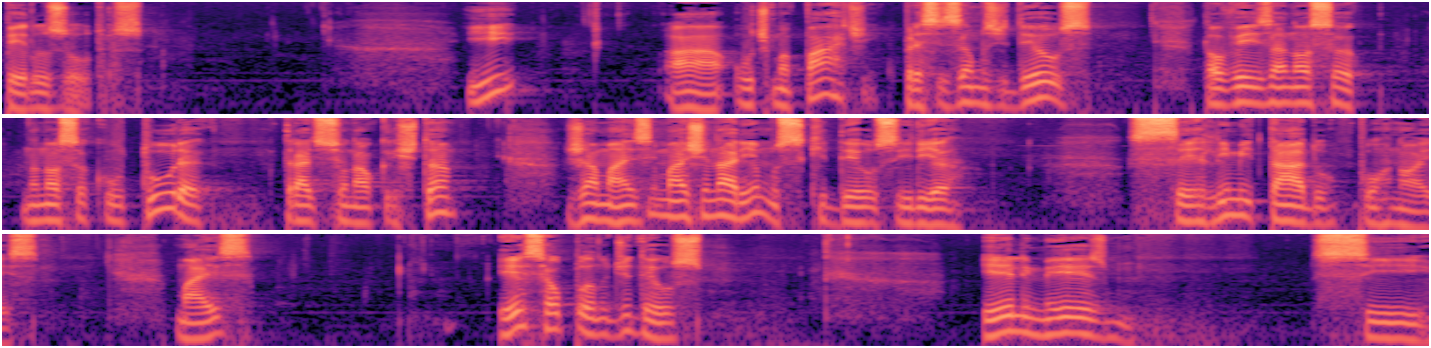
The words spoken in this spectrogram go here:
pelos outros. E a última parte, precisamos de Deus, talvez a nossa, na nossa cultura tradicional cristã, jamais imaginaríamos que Deus iria ser limitado por nós. Mas esse é o plano de Deus. Ele mesmo se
